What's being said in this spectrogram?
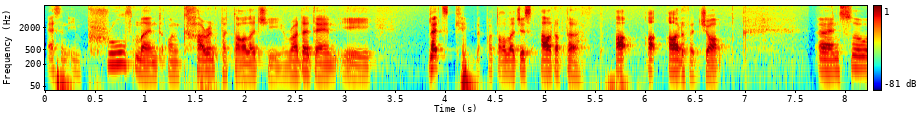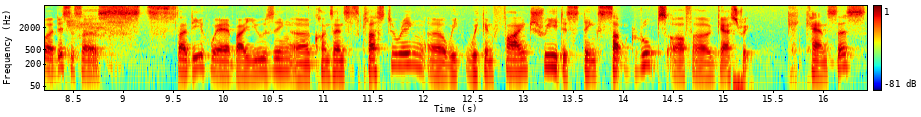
as an improvement on current pathology rather than a let's kick the pathologist out of, the, uh, out of a job. And so uh, this is a study where by using uh, consensus clustering, uh, we, we can find three distinct subgroups of gastric cancers.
